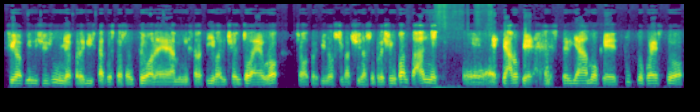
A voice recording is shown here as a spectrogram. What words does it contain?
Fino al 15 giugno è prevista questa sanzione amministrativa di 100 euro, diciamo, per chi non si vaccina sopra i 50 anni. Eh, è chiaro che speriamo che tutto questo,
